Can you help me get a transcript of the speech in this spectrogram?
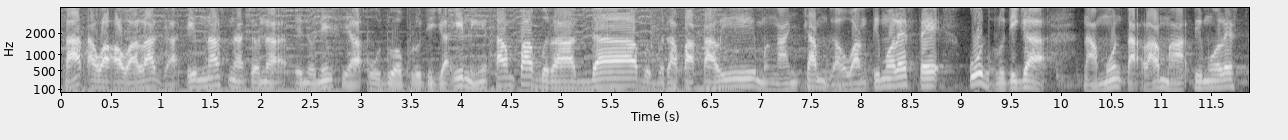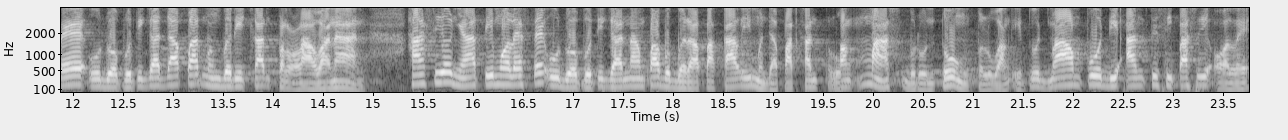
Saat awal-awal laga, Timnas Nasional Indonesia U23 ini tanpa berada beberapa kali mengancam gawang Timor Leste U23. Namun tak lama Timor Leste U23 dapat memberikan perlawanan. Hasilnya Timor Leste U23 nampak beberapa kali mendapatkan peluang emas beruntung peluang itu mampu diantisipasi oleh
